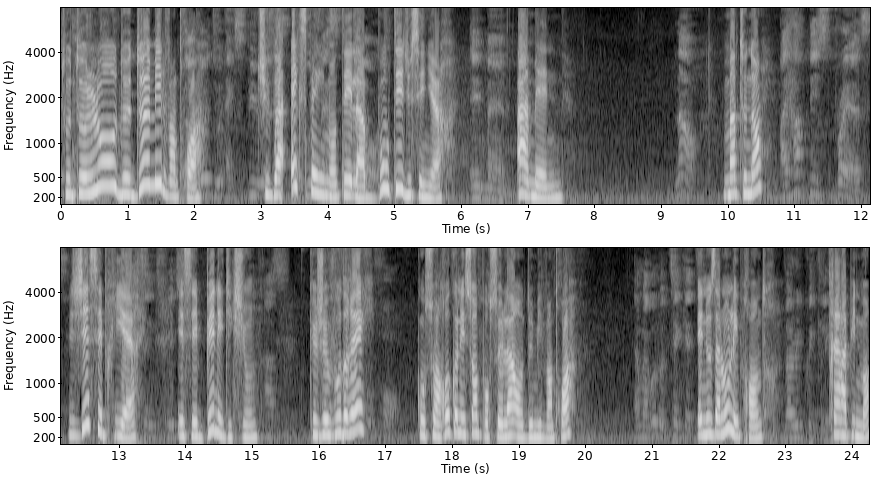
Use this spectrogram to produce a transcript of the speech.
tout au long de 2023, to experience. Tu vas expérimenter la bonté du Seigneur. Amen. Maintenant, j'ai ces prières et ces bénédictions que je voudrais qu'on soit reconnaissant pour cela en 2023 and we're going to take it et nous allons les prendre très rapidement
